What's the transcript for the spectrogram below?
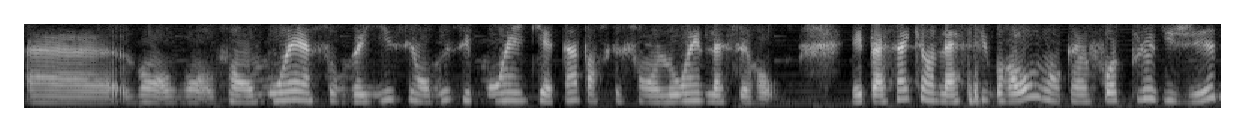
vont, vont, sont moins à surveiller, si on veut, c'est moins inquiétant parce qu'ils sont loin de la cirrhose. Les patients qui ont de la fibrose, donc un foie plus rigide,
